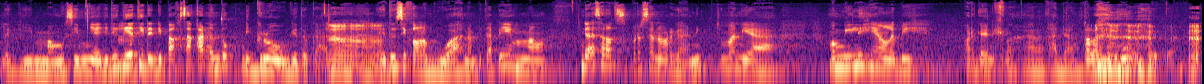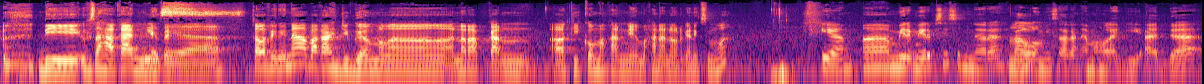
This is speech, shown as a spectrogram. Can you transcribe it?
lagi memang musimnya jadi dia tidak dipaksakan untuk di grow gitu kan Hmm. Heeh, Nah, itu sih kalau buah tapi tapi memang nggak 100% organik cuman ya memilih yang lebih organik lah kadang-kadang kalau nemu gitu diusahakan Yes. gitu ya. Kalau Firina apakah juga menerapkan uh, Kiko makannya makanan organik semua? Iya, eh, mirip-mirip sih sebenarnya. Kalau misalkan emang lagi ada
